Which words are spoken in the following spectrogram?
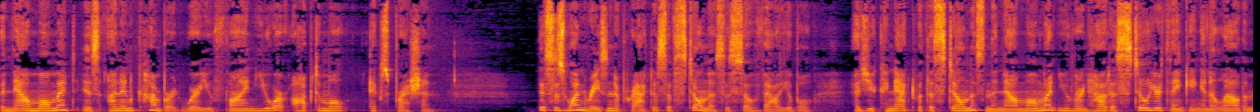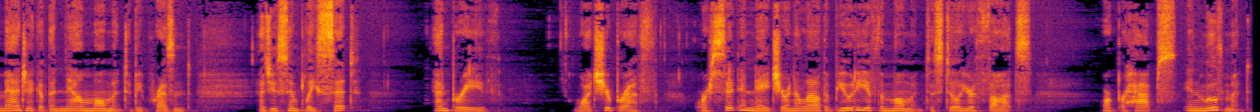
The now moment is unencumbered where you find your optimal expression. This is one reason a practice of stillness is so valuable. As you connect with the stillness in the now moment, you learn how to still your thinking and allow the magic of the now moment to be present. As you simply sit and breathe, watch your breath, or sit in nature and allow the beauty of the moment to still your thoughts. Or perhaps in movement,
